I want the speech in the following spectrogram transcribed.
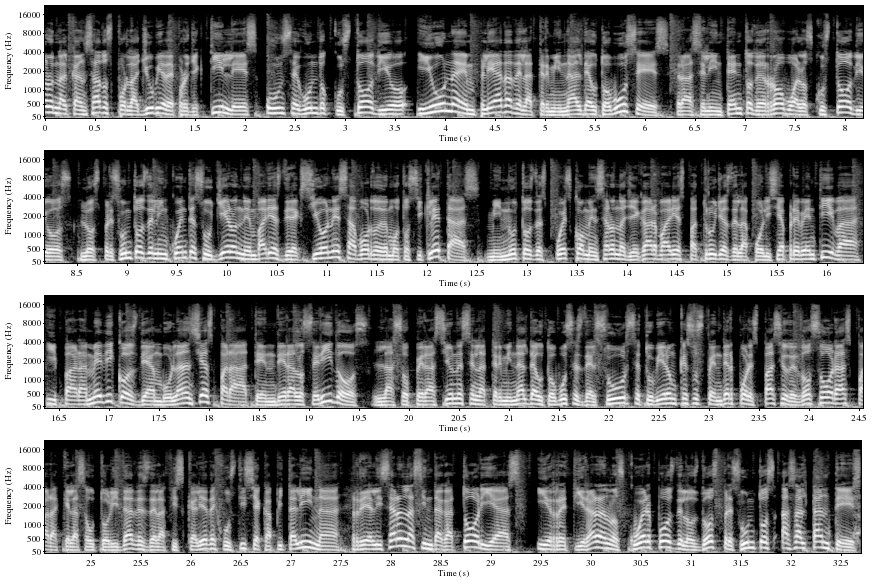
fueron alcanzados por la lluvia de proyectiles, un segundo custodio y una empleada de la terminal de autobuses. Tras el intento de robo a los custodios, los presuntos delincuentes huyeron en varias direcciones a bordo de motocicletas. Minutos después comenzaron a llegar varias patrullas de la policía preventiva y paramédicos de ambulancias para atender a los heridos. Las operaciones en la terminal de autobuses del sur se tuvieron que suspender por espacio de dos horas para que las autoridades de la Fiscalía de Justicia Capitalina realizaran las indagatorias y retiraran los cuerpos de los dos presuntos asaltantes.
